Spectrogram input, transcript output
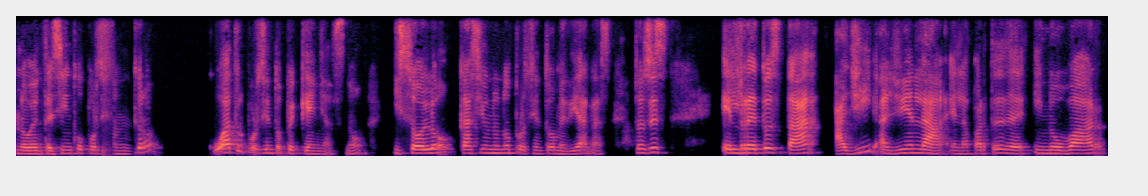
95% micro, 4% pequeñas, ¿no? Y solo casi un 1% medianas. Entonces, el reto está allí, allí en la, en la parte de innovar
